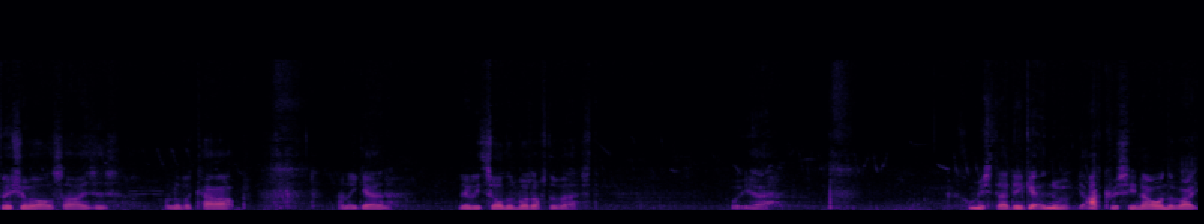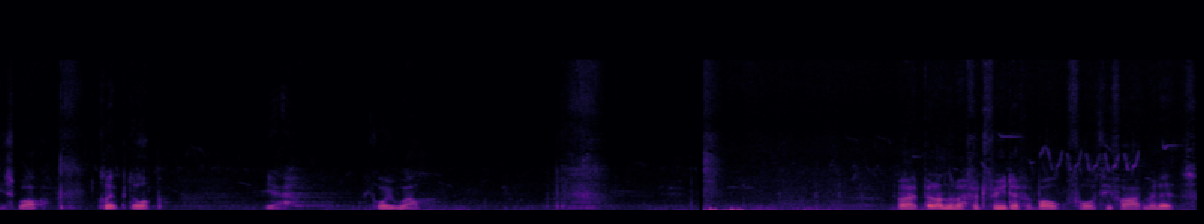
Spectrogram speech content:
Fish of all sizes. Another carp, and again, nearly tore the mud off the vest. But yeah, coming steady, getting the accuracy now on the right spot, clipped up. Yeah, going well. Right, been on the method feeder for about 45 minutes.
